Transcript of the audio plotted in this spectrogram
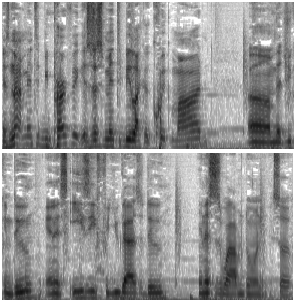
it's not meant to be perfect. It's just meant to be like a quick mod um, that you can do. And it's easy for you guys to do. And this is why I'm doing it. So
